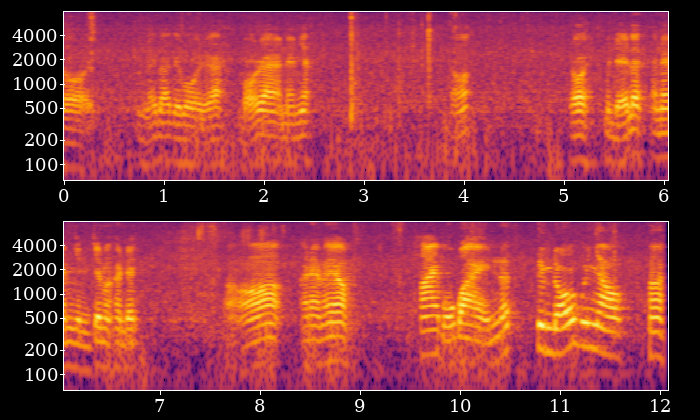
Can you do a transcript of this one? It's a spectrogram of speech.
rồi mình lấy ba cây bồi ra bỏ ra anh em nhé. Đó rồi mình để lên. Anh em nhìn trên màn hình đi. Đó anh em thấy không? Hai bộ bài nó tương đối với nhau ha.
